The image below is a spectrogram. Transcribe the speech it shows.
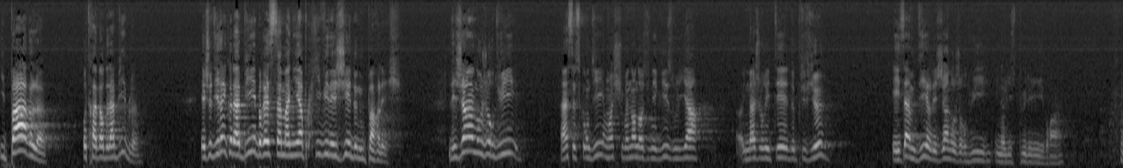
Il parle au travers de la Bible. Et je dirais que la Bible reste sa manière privilégiée de nous parler. Les jeunes aujourd'hui, hein, c'est ce qu'on dit, moi je suis maintenant dans une église où il y a une majorité de plus vieux, et ils aiment dire, les jeunes aujourd'hui, ils ne lisent plus les livres. Hein.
